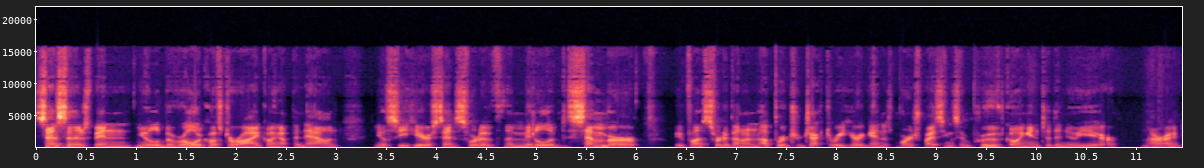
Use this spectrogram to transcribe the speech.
Since then, there's been you know a little bit of roller coaster ride going up and down. You'll see here since sort of the middle of December, we've sort of been on an upward trajectory here again as mortgage pricing's improved going into the new year. All right.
